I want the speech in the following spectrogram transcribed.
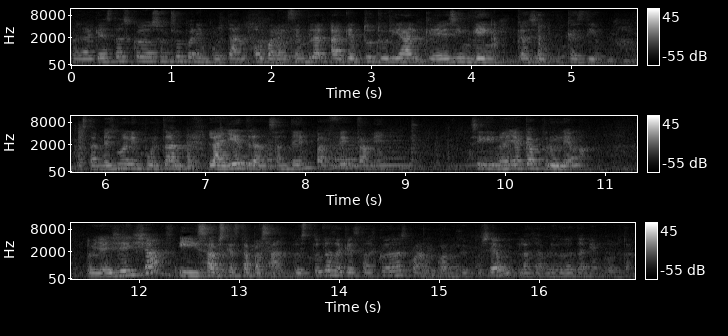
Però aquestes coses són superimportants. O, per exemple, aquest tutorial que és in-game, que, es, que es diu. Pues també és molt important. La lletra s'entén perfectament. O sigui, no hi ha cap problema. Ho llegeixes i saps què està passant. Doncs totes aquestes coses, quan, quan us hi poseu, les haureu de tenir en compte.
